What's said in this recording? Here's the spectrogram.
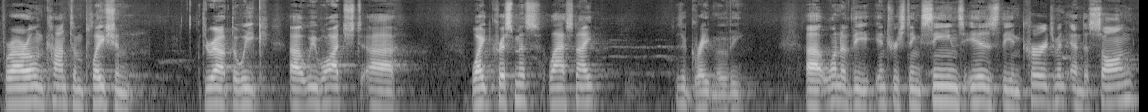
For our own contemplation throughout the week, uh, we watched uh, White Christmas last night. It was a great movie. Uh, one of the interesting scenes is the encouragement and the song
